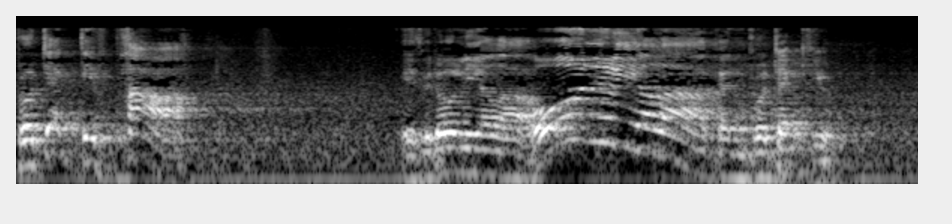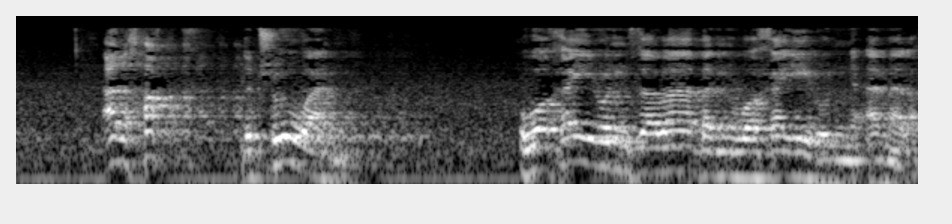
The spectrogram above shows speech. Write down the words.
protective power is with only Allah. Only Allah can protect you. Al-Haq, the true one. هو خير ثوابا وخير أملا.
